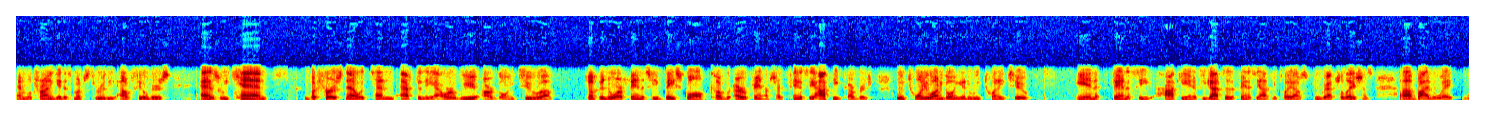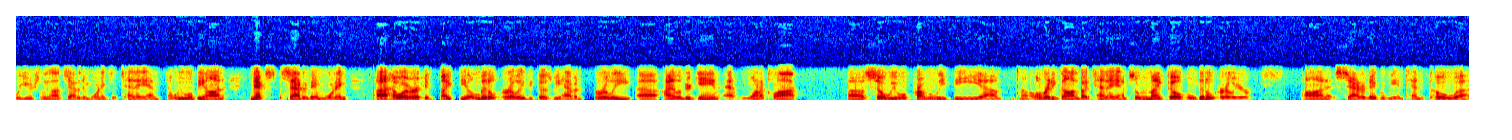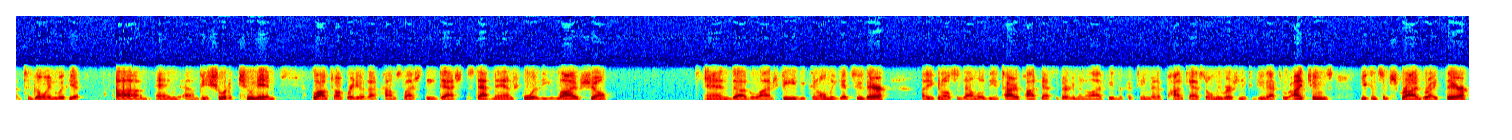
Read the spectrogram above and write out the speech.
and we'll try and get as much through the outfielders as we can. But first, now with 10 after the hour, we are going to uh, jump into our fantasy baseball cover, or fan, I'm sorry, fantasy hockey coverage. Week 21 going into week 22 in fantasy hockey. And if you got to the fantasy hockey playoffs, congratulations. Uh, by the way, we're usually on Saturday mornings at 10 a.m., and we will be on next Saturday morning. Uh, however, it might be a little early because we have an early uh, Islander game at 1 o'clock. Uh, so we will probably be uh, already gone by 10 a.m. So we might go a little earlier on Saturday, but we intend to go uh, to go in with you. Um, and uh, be sure to tune in blogtalkradio.com slash the dash statman for the live show and uh, the live feed you can only get to there. Uh, you can also download the entire podcast, the 30 minute live feed, the 15 minute podcast only version. You can do that through iTunes. You can subscribe right there.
